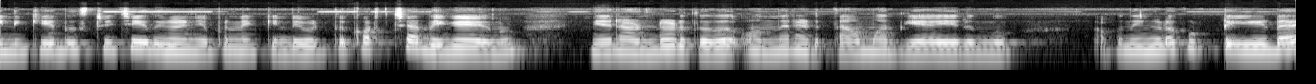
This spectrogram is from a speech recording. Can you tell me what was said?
എനിക്കിത് സ്റ്റിച്ച് ചെയ്ത് കഴിഞ്ഞപ്പോൾ നെക്കിന്റെ വിടുത്ത് കുറച്ച് അധികമായിരുന്നു ഞാൻ രണ്ടെടുത്തത് ഒന്നര എടുത്താൽ മതിയായിരുന്നു. അപ്പോൾ നിങ്ങളുടെ കുട്ടിയുടെ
